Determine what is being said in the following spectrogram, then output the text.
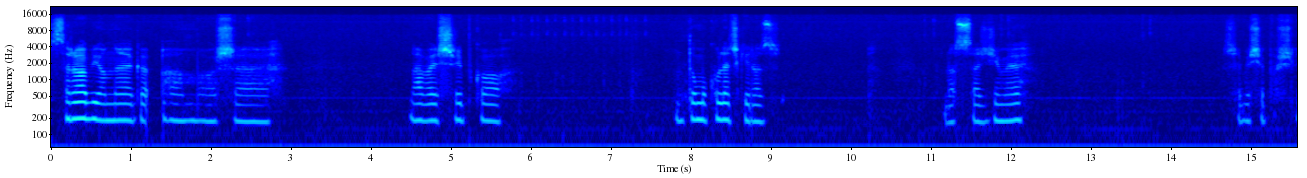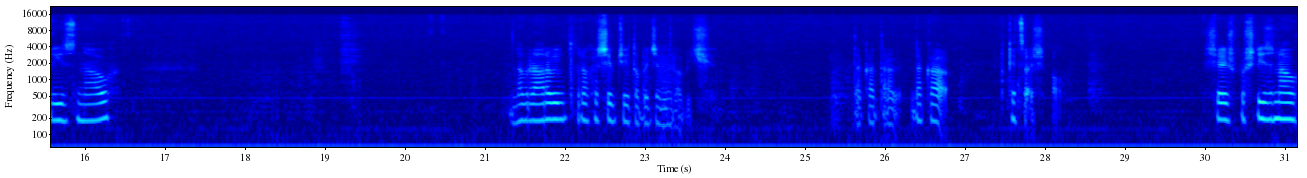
zrobionego. O Boże. Dawaj szybko. Tu mu kuleczki roz... rozsadzimy. Żeby się pośliznął. Dobra, robimy to trochę szybciej, to będziemy robić. Taka, taka, takie coś, o. Się już pośliznął.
